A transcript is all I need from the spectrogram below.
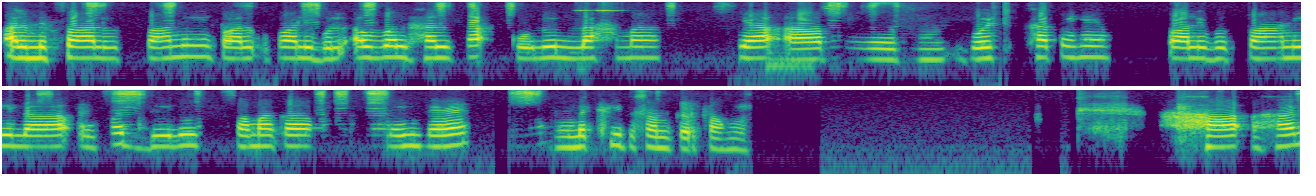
المثال الثانی، طالب الاول، هل تأکل اللحم؟ کیا آپ گوشت کھاتے ہیں؟ طالب الثانی، لا افضل السمک نہیں، میں مچھلی پسند کرتا ہوں۔ ہا- حل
